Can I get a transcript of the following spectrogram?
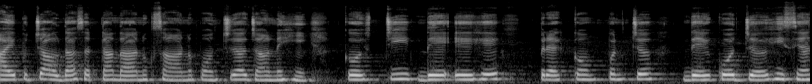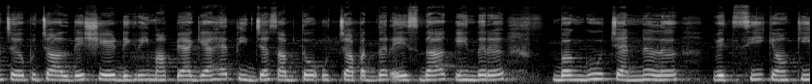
ਆਏ ਭੂਚਾਲ ਦਾ ਸੱਟਾਂ ਦਾ ਨੁਕਸਾਨ ਪਹੁੰਚਿਆ ਜਾਂ ਨਹੀਂ। ਕੋਚੀ ਦੇ ਇਹ ਪ੍ਰੈਕੰਪੰਚ ਦੇ ਕੁਝ ਹਿੱਸਿਆਂ 'ਚ ਭੂਚਾਲ ਦੇ 6 ਡਿਗਰੀ ਮਾਪਿਆ ਗਿਆ ਹੈ। ਤੀਜਾ ਸਭ ਤੋਂ ਉੱਚਾ ਪੱਧਰ ਇਸ ਦਾ ਕੇਂਦਰ ਬੰਗੂ ਚੈਨਲ ਵਿੱਚ ਸੀ ਕਿਉਂਕਿ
